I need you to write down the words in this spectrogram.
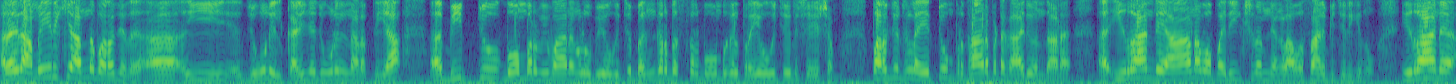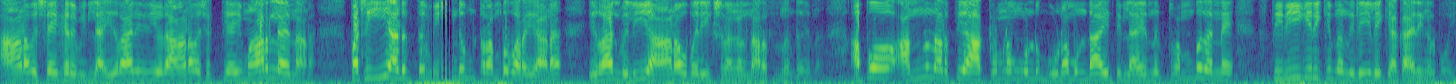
അതായത് അമേരിക്ക അന്ന് പറഞ്ഞത് ഈ ജൂണിൽ കഴിഞ്ഞ ജൂണിൽ നടത്തിയ ബി ടു ബോംബർ വിമാനങ്ങൾ ഉപയോഗിച്ച് ബങ്കർ ബസ്റ്റർ ബോംബുകൾ പ്രയോഗിച്ചതിന് ശേഷം പറഞ്ഞിട്ടുള്ള ഏറ്റവും പ്രധാനപ്പെട്ട കാര്യം എന്താണ്? ഇറാന്റെ ആണവ പരീക്ഷണം ഞങ്ങൾ അവസാനിപ്പിച്ചിരിക്കുന്നു. ഇറാന് ആണവശേഖരമില്ല ഇറാൻ ഇനി ഒരു ആണവ ശക്തിയായി മാറില്ല എന്നാണ്. പക്ഷേ ഈ അടുത്ത് വീണ്ടും ട്രംപ് പറയാണ് ഇറാൻ വലിയ ആണവ പരീക്ഷണങ്ങൾ നടത്തുന്നുണ്ട് എന്ന്. അപ്പോൾ അന്ന് നടത്തിയ ആക്രമണം കൊണ്ട് ഗുണമുണ്ടായിട്ടില്ല എന്ന് ട്രംപ് തന്നെ സ്ഥിരീകരിക്കുന്ന നിലയിലേക്ക് ആ കാര്യങ്ങൾ പോയി.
